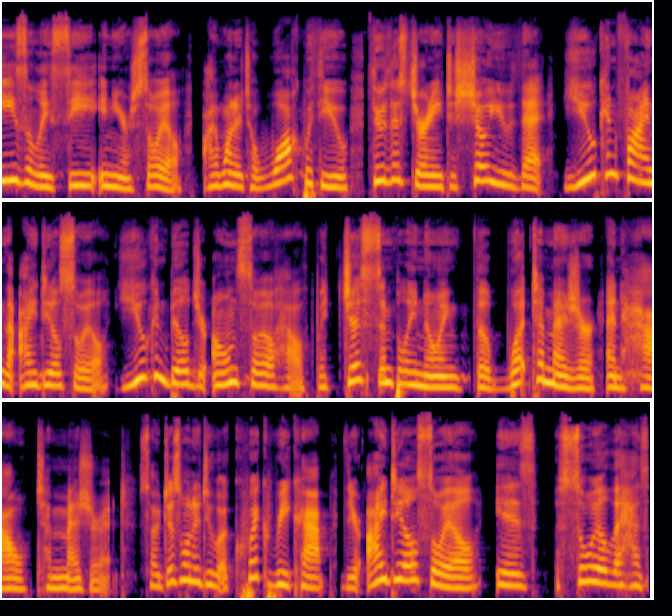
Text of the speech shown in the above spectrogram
easily see in your soil. I wanted to walk with you through this journey to show you that you can find the ideal soil. You can build your own soil health by just simply knowing the what to measure and how to measure it. So I just want to do a quick recap. Your ideal soil is soil that has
